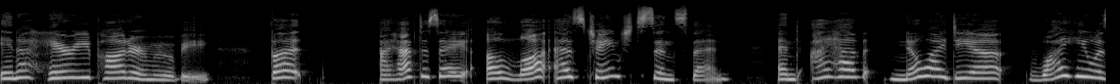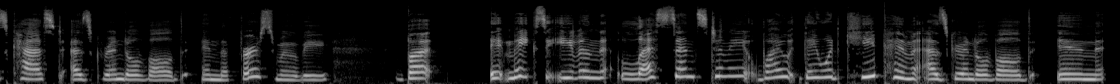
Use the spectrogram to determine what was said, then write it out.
in a Harry Potter movie. But I have to say, a lot has changed since then. And I have no idea why he was cast as Grindelwald in the first movie, but it makes even less sense to me why they would keep him as Grindelwald in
